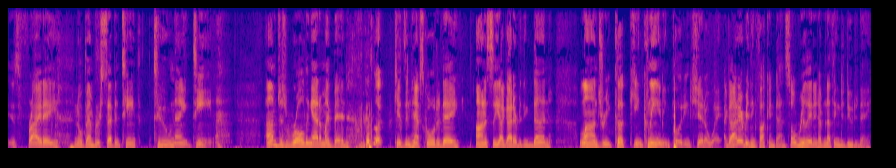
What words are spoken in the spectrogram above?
Is Friday, November 17th, 219. I'm just rolling out of my bed because look, kids didn't have school today. Honestly, I got everything done. Laundry, cooking, cleaning, putting shit away. I got everything fucking done. So really I didn't have nothing to do today.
